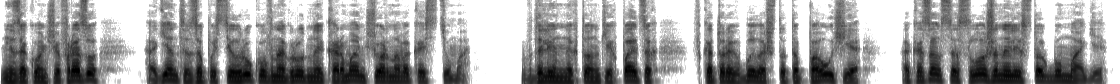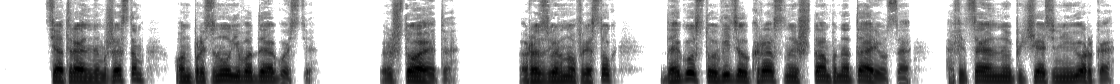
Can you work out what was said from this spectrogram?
не закончив фразу, агент запустил руку в нагрудный карман черного костюма. В длинных тонких пальцах, в которых было что-то паучье, оказался сложенный листок бумаги. Театральным жестом он протянул его Деагосте. «Что это?» Развернув листок, Деагоста увидел красный штамп нотариуса, официальную печать Нью-Йорка,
